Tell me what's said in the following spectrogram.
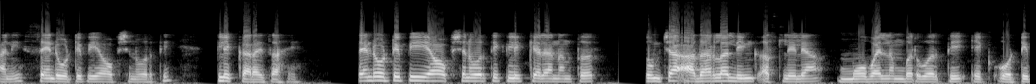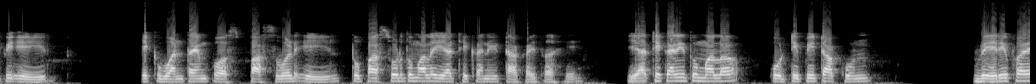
आणि सेंड ओ टी पी या ऑप्शनवरती क्लिक करायचं आहे. सेंड ओ टी पी या ऑप्शनवरती क्लिक केल्यानंतर तुमच्या आधारला लिंक असलेल्या मोबाईल नंबरवरती एक ओ टी पी येईल. एक वन टाईम पास पासवर्ड येईल. तो पासवर्ड तुम्हाला या ठिकाणी टाकायचा आहे. या ठिकाणी तुम्हाला ओ टी पी टाकून व्हेरीफाय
